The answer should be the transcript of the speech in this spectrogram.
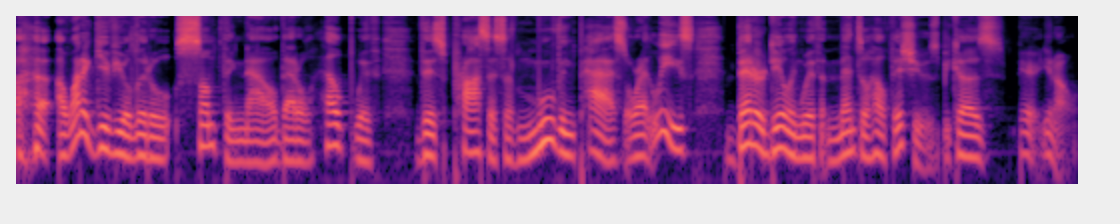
uh, I want to give you a little something now that'll help with this process of moving past or at least better dealing with mental health issues because, you know,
